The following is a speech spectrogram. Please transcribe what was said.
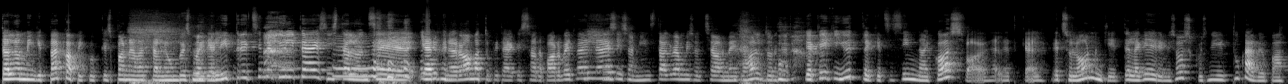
tal on mingid päkapikud, kes panevad talle umbes, ma ei tea, litreid sinna külge, siis tal on see järgmine raamatupidaja, kes saadab arveid välja ja siis on Instagrami sotsiaalmeedia haldur ja keegi ei ütlegi, et sa sinna ei kasva ühel hetkel, et sul ongi delegeerimisoskus nii tugev juba.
